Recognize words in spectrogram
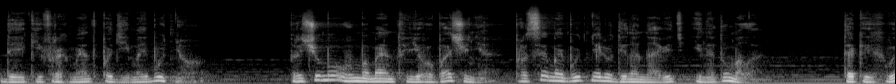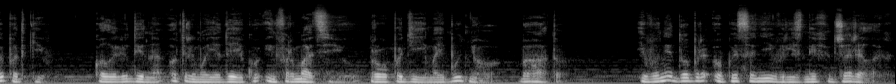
деякий фрагмент подій майбутнього? Причому в момент його бачення про це майбутня людина навіть і не думала. Таких випадків, коли людина отримує деяку інформацію про події майбутнього, багато. і вони добре описані в різних джерелах.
